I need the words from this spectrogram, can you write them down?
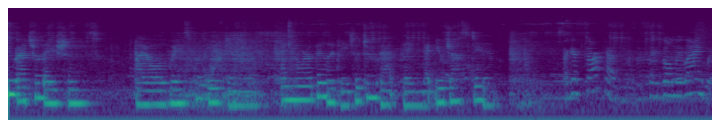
Congratulations. I always believed in you and your ability to do that thing that you just did. I guess sarcasm is this thing's only language.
